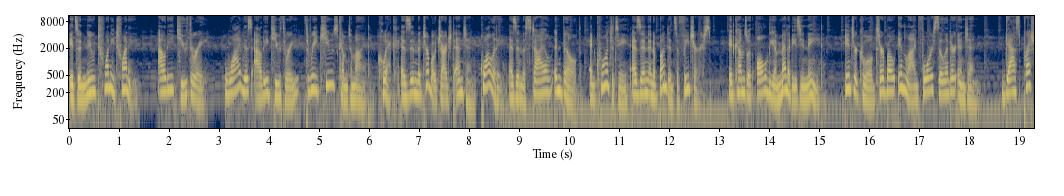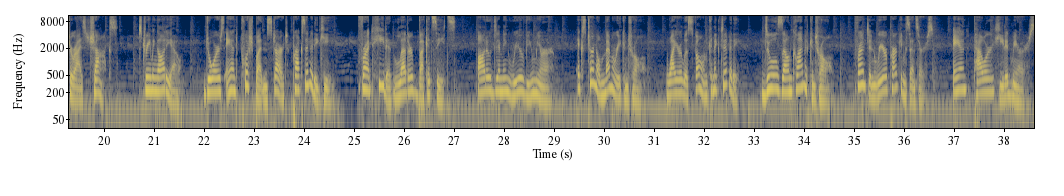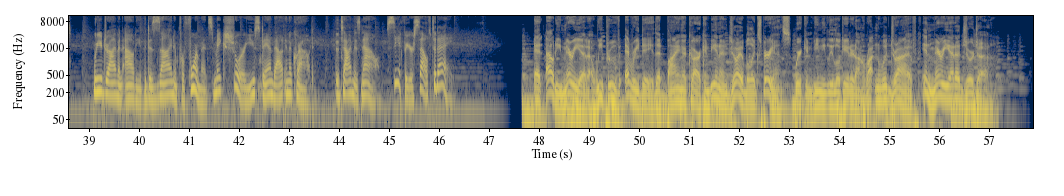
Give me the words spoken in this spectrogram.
It's a new 2020 Audi Q3. Why this Audi Q3? Three? Q's come to mind. Quick, as in the turbocharged engine, quality, as in the style and build, and quantity, as in an abundance of features. It comes with all the amenities you need. Intercooled turbo inline four cylinder engine, gas pressurized shocks, streaming audio, doors and push button start proximity key, front heated leather bucket seats, auto dimming rear view mirror, external memory control, wireless phone connectivity, dual zone climate control, front and rear parking sensors, and power heated mirrors. When you drive an Audi, the design and performance make sure you stand out in a crowd. The time is now. See it for yourself today. At Audi Marietta, we prove every day that buying a car can be an enjoyable experience. We're conveniently located on Rottenwood Drive in Marietta, Georgia.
